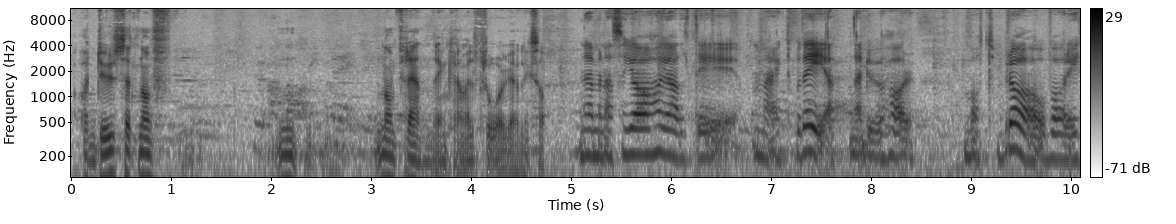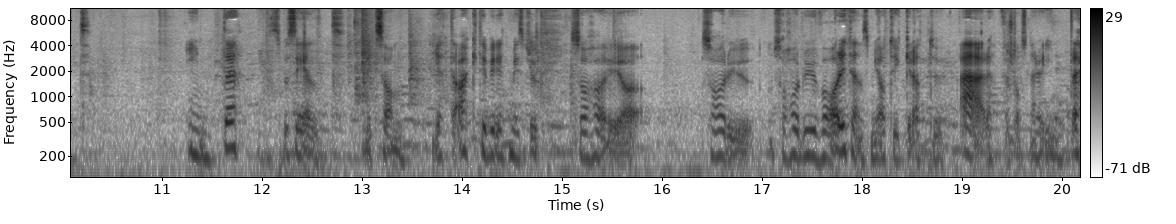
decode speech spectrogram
Har du sett någon, någon förändring kan jag väl fråga liksom? Nej men alltså jag har ju alltid märkt på dig att när du har mått bra och varit inte speciellt liksom jätteaktiv i ditt missbruk så har jag så har, du ju, så har du ju varit den som jag tycker att du är förstås när du inte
